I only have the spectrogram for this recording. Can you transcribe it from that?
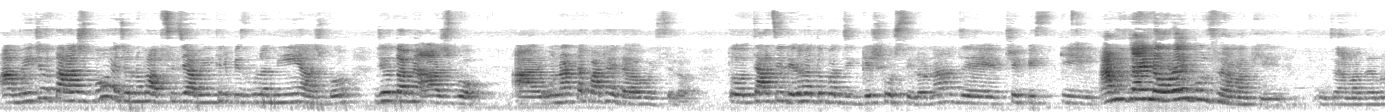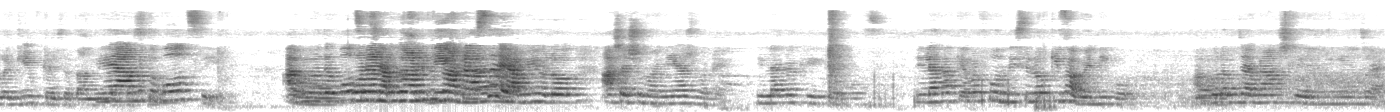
আমি যেহেতু আসব এই জন্য ভাবছি যে আমি থ্রি পিসগুলো নিয়ে আসব যেহেতু আমি আসব। আর ওনারটা পাঠাই দেওয়া হয়েছিল। তো চাচিদের হয়তো বা জিজ্ঞেস করছিল না যে থ্রি পিস কি? আমি জানি না ওরাই বলছে আমাকে যে আমাদের বলে গিফট হয়েছে তানভীর হ্যাঁ আমি তো বলছি। আমি ওদের বলছি তো- তো। আছে আমি হলো আসার সময় নিয়ে আসব না। নীলাকা কি করব নীলাকাকে আবার ফোন দিছিল কীভাবে নিব? আমি বললাম যে আমি আসলে নিয়ে যাই।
